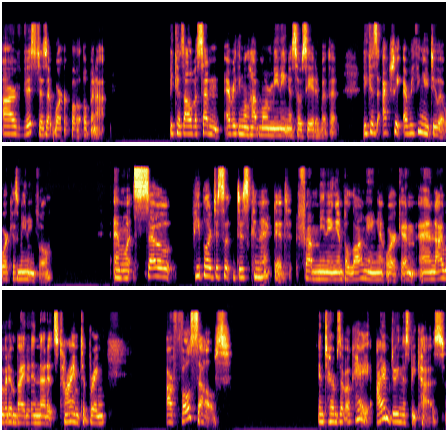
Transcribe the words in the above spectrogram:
our vistas at work will open up because all of a sudden everything will have more meaning associated with it. Because actually, everything you do at work is meaningful. And what's so people are just dis- disconnected from meaning and belonging at work and and i would invite in that it's time to bring our full selves in terms of okay i am doing this because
